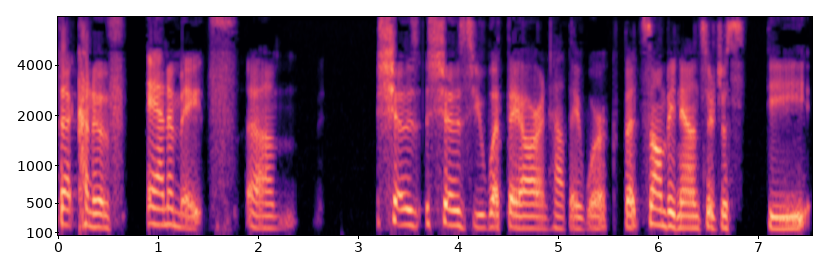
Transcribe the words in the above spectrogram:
that kind of animates, um, shows, shows you what they are and how they work. But zombie nouns are just the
